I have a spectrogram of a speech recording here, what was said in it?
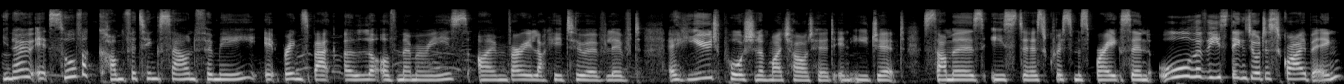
You know, it's sort of a comforting sound for me. It brings back a lot of memories. I'm very lucky to have lived a huge portion of my childhood in Egypt summers, Easters, Christmas breaks, and all of these things you're describing.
